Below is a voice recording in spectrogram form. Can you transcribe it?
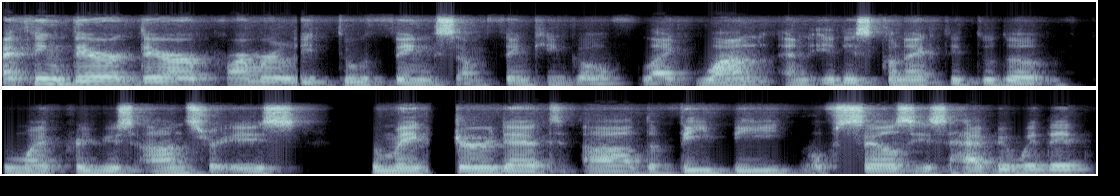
I think there there are primarily two things I'm thinking of. Like one, and it is connected to the to my previous answer, is to make sure that uh, the VP of sales is happy with it.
